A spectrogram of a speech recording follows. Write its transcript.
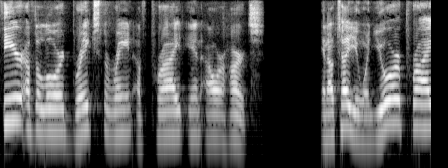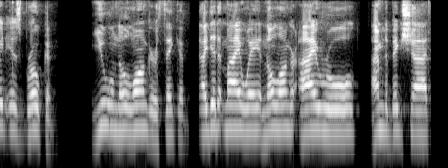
Fear of the Lord breaks the reign of pride in our hearts. And I'll tell you, when your pride is broken, you will no longer think, I did it my way, and no longer I rule, I'm the big shot.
